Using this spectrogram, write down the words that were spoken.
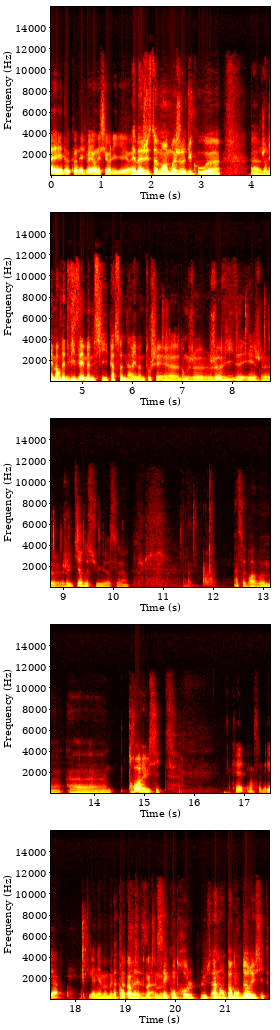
Allez, donc on est, on est chez Olivier. Ouais. Eh ben justement, moi, je, du coup, euh, euh, j'en ai marre d'être visé, même si personne n'arrive à me toucher. Euh, donc je, je, vise et je, je lui tire dessus à ce, à ce brave homme. trois réussites. Ok, c'est dégâts. Tu gagnes un moment. Attends, ah, c'est contrôle plus. Ah non, pardon, deux réussites.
